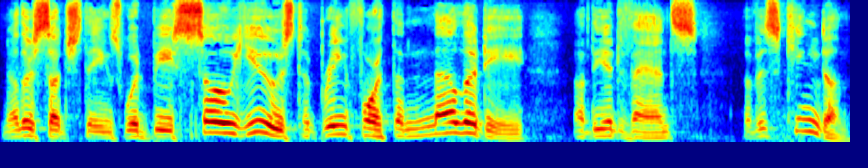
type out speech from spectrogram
and other such things, would be so used to bring forth the melody of the advance of his kingdom.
